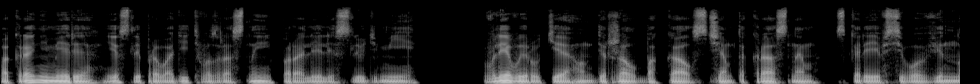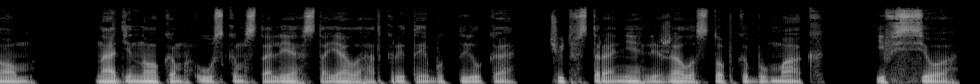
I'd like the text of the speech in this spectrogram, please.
По крайней мере, если проводить возрастные параллели с людьми. В левой руке он держал бокал с чем-то красным, скорее всего, вином. На одиноком узком столе стояла открытая бутылка. Чуть в стороне лежала стопка бумаг. И все.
